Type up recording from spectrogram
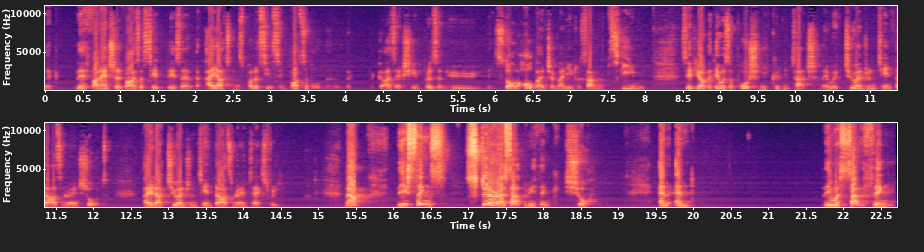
the, their financial advisor said there's a, a, payout on this policy. It's impossible. The, the, the, guy's actually in prison who stole a whole bunch of money to some scheme. Said, yeah, but there was a portion he couldn't touch. And they were 210,000 rand short. Paid out 210,000 rand tax free. Now, these things stir us up, and we think, sure. And, and there was something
